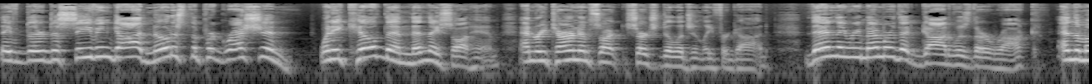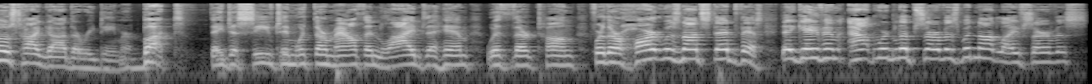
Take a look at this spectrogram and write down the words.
they they're deceiving God. Notice the progression. When he killed them, then they sought him and returned and searched diligently for God. Then they remembered that God was their rock and the Most High God their Redeemer. But they deceived him with their mouth and lied to him with their tongue, for their heart was not steadfast. They gave him outward lip service, but not life service.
